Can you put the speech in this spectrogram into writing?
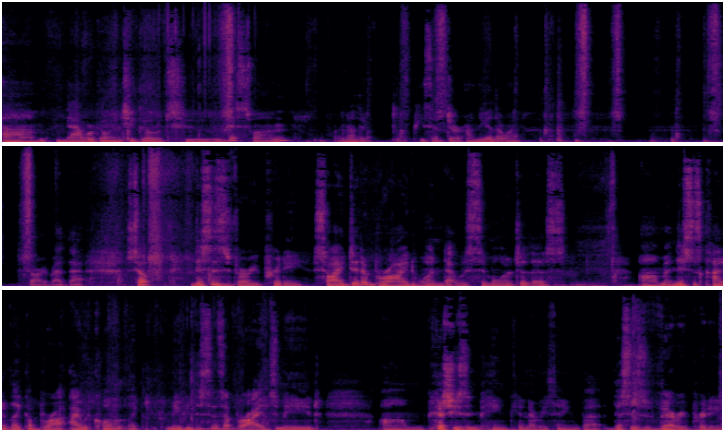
um, now we're going to go to this one. Another piece of dirt on the other one. Sorry about that. So this is very pretty. So I did a bride one that was similar to this. Um, and this is kind of like a bride, I would call it like, maybe this is a bridesmaid, um, because she's in pink and everything, but this is very pretty.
